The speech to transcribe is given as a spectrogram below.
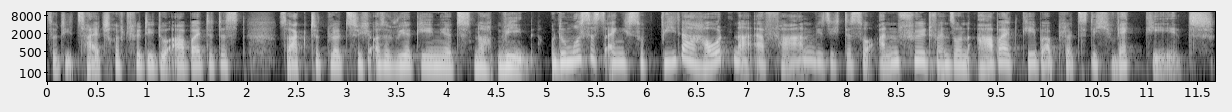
also die Zeitschrift, für die du arbeitetest, sagte plötzlich, also wir gehen jetzt nach Wien. Und du musstest eigentlich so wieder hautnah erfahren, wie sich das so anfühlt, wenn so ein Arbeitgeber plötzlich weggeht.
